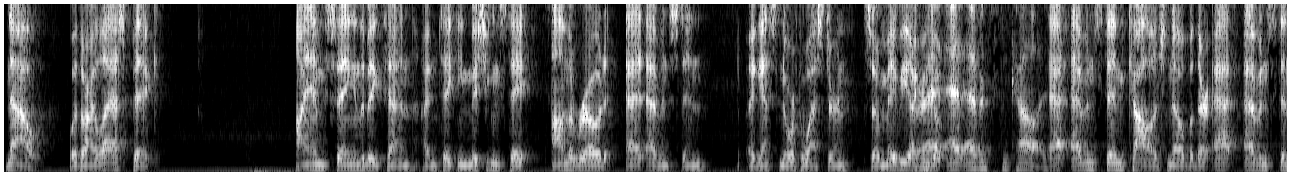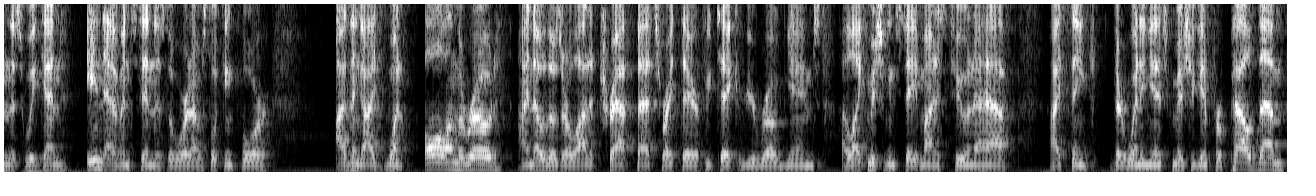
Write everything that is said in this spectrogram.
Now, with my last pick, I am staying in the Big Ten. I'm taking Michigan State on the road at Evanston against Northwestern. So maybe I They're can at, go at Evanston College. at Evanston College. No, but they're at Evanston this weekend. In Evanston is the word I was looking for. I think I went all on the road. I know those are a lot of trap bets right there if you take your road games. I like Michigan State minus two and a half. I think their win against Michigan propelled them.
